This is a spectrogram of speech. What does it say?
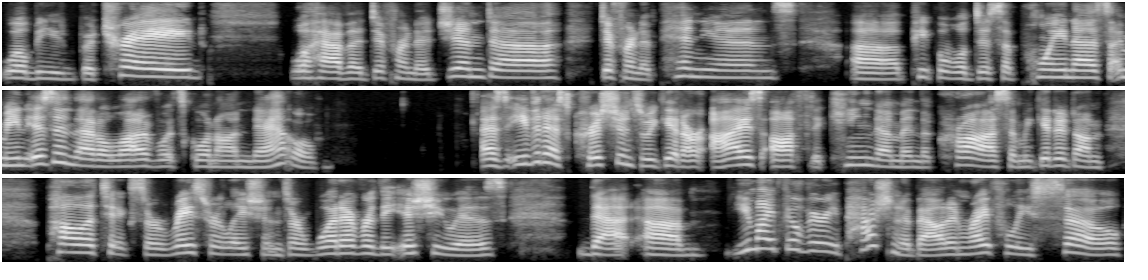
we'll be betrayed we'll have a different agenda different opinions uh, people will disappoint us. I mean isn't that a lot of what's going on now? As even as Christians, we get our eyes off the kingdom and the cross and we get it on politics or race relations or whatever the issue is that um, you might feel very passionate about, and rightfully so.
